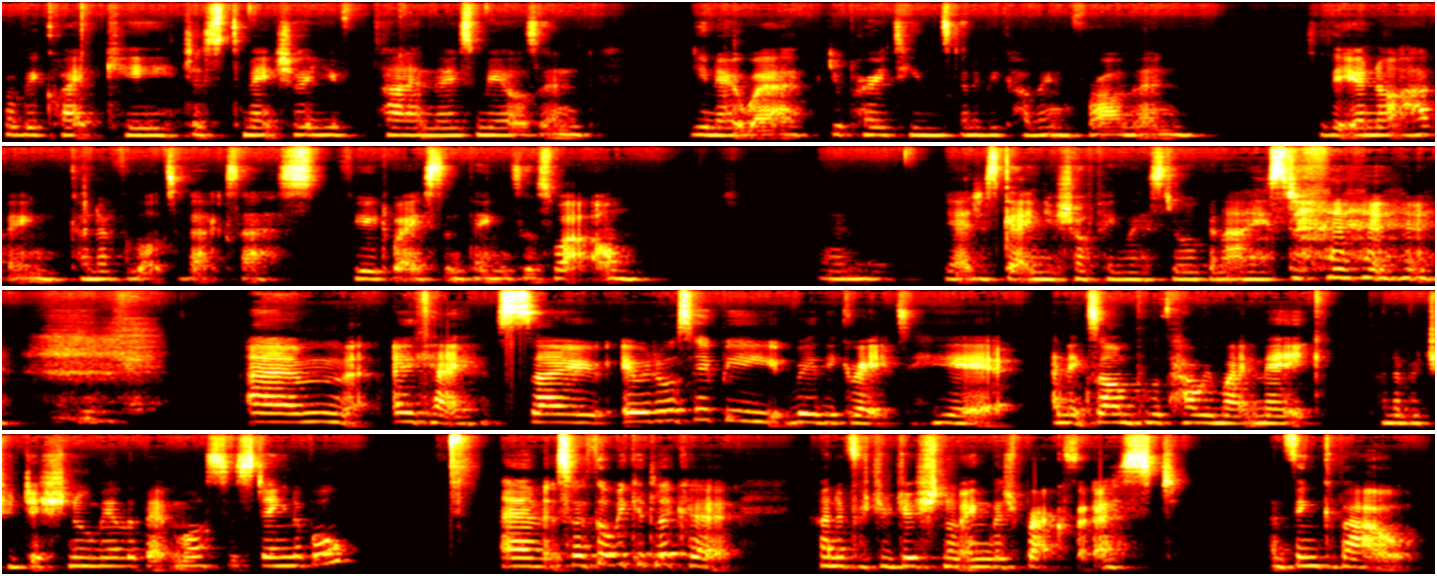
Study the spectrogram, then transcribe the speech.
probably quite key just to make sure you've planned those meals and you know where your protein's going to be coming from and so that you're not having kind of lots of excess food waste and things as well. Um, yeah, just getting your shopping list organized. um, okay, so it would also be really great to hear an example of how we might make kind of a traditional meal a bit more sustainable. Um, so I thought we could look at kind of a traditional English breakfast and think about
